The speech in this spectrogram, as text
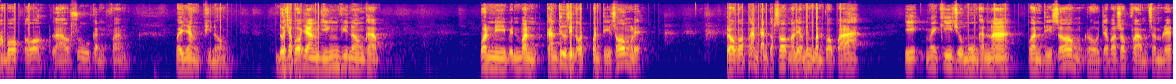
มาบอกต่อล่าสู้กันฟัง ไปยังพี่น้อง โดยเฉพาะอย่างหญิงพี่น้องครับ วันนี้เป็นวันการถือสิ้นอดวันที่สองเลยเราก็ผ่านการตรวจสอบมาแล้วหนึ่งวันกว่าๆอีกไม่กี่ชั่วโมงข้างหน้าวันที่สองเราจะประสบความสำเร็จ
